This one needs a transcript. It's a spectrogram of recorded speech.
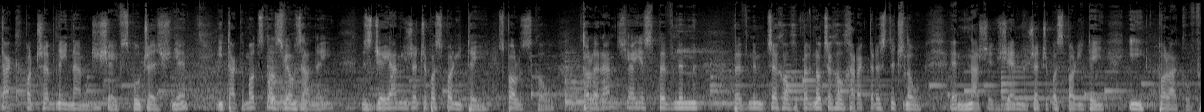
tak potrzebnej nam dzisiaj współcześnie i tak mocno związanej z dziejami Rzeczypospolitej, z Polską. Tolerancja jest pewnym, pewnym cechą, pewną cechą charakterystyczną naszych ziem Rzeczypospolitej i Polaków.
